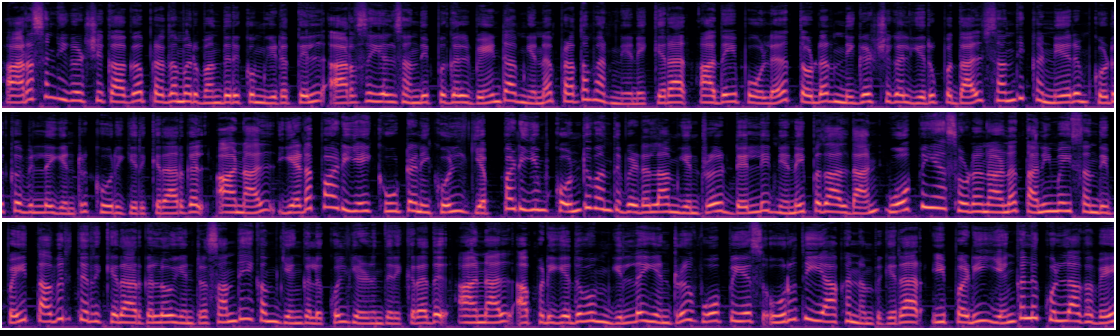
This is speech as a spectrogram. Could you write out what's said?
அரசு நிகழ்ச்சி நிகழ்ச்சிக்காக பிரதமர் வந்திருக்கும் இடத்தில் அரசியல் சந்திப்புகள் வேண்டாம் என பிரதமர் நினைக்கிறார். அதேபோல தொடர் நிகழ்ச்சிகள் இருப்பதால் சந்திக்க நேரம் கொடுக்கவில்லை என்று கூறியிருக்கிறார்கள். ஆனால் எடப்பாடியை கூட்டணிக்குள் எப்படியும் கொண்டு வந்து விடலாம் என்று டெல்லி நினைப்பதால்தான் ஓபிஎஸ் உடனான தனிமை சந்திப்பை தவிர்த்திருக்கிறார்களோ என்ற சந்தேகம் எங்களுக்குள் எழுந்திருக்கிறது. ஆனால் அப்படி எதுவும் இல்லை என்று ஓபிஎஸ் உறுதியாக நம்புகிறார். இப்படி எங்களுக்குள்ளாகவே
